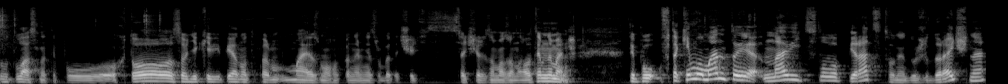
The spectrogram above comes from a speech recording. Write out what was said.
от, власне, типу, хто завдяки VPN тепер має змогу принаймні зробити це через Amazon, але тим не менш. Типу, в такі моменти навіть слово піратство не дуже доречне.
